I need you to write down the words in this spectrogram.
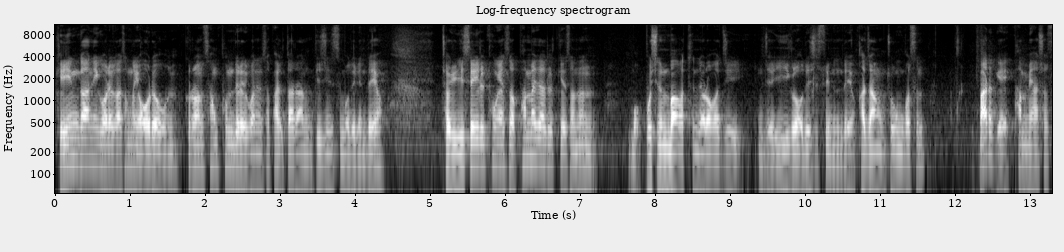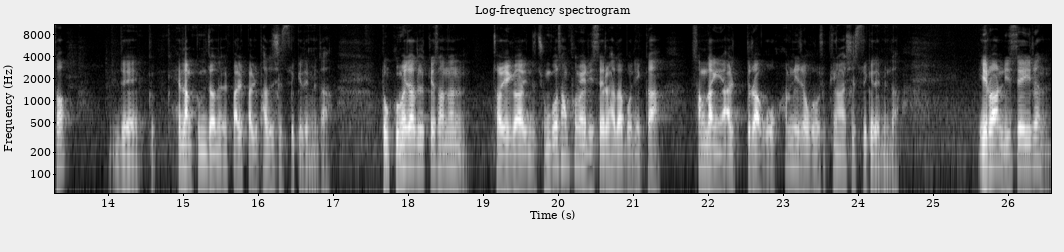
개인 간의 거래가 상당히 어려운 그런 상품들에 관해서 발달한 비즈니스 모델인데요. 저희 리세일을 통해서 판매자들께서는 뭐 보시는 바와 같은 여러 가지 이제 이익을 얻으실 수 있는데요. 가장 좋은 것은 빠르게 판매하셔서 이제 그 해당 금전을 빨리빨리 받으실 수 있게 됩니다. 또 구매자들께서는 저희가 이제 중고 상품의 리세일을 하다 보니까 상당히 알뜰하고 합리적으로 쇼핑하실 수 있게 됩니다. 이러한 리세일은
